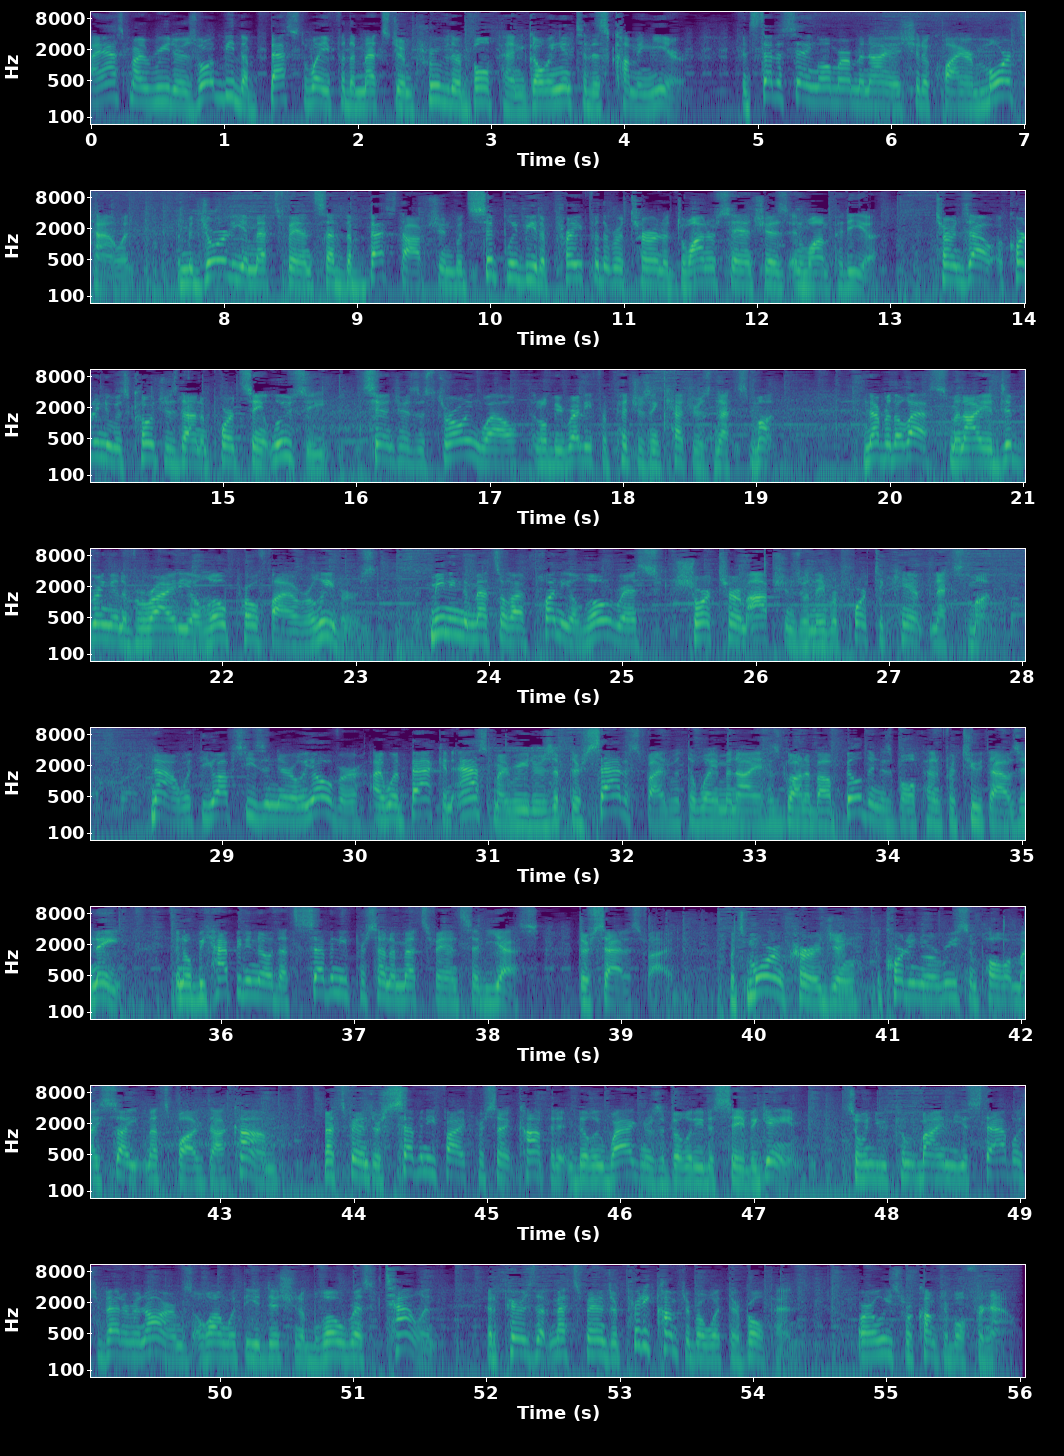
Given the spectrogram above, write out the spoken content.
I asked my readers what would be the best way for the Mets to improve their bullpen going into this coming year. Instead of saying Omar Minaya should acquire more talent, the majority of Mets fans said the best option would simply be to pray for the return of Duaner Sanchez and Juan Padilla. Turns out, according to his coaches down in Port St. Lucie, Sanchez is throwing well and will be ready for pitchers and catchers next month. Nevertheless, Minaya did bring in a variety of low-profile relievers, meaning the Mets will have plenty of low-risk, short-term options when they report to camp next month. Now, with the offseason nearly over, I went back and asked my readers if they're satisfied with the way Minaya has gone about building his bullpen for 2008, and I'll be happy to know that 70% of Mets fans said yes, they're satisfied. What's more encouraging, according to a recent poll at my site, MetsBlog.com, Mets fans are 75% confident in Billy Wagner's ability to save a game. So when you combine the established veteran arms along with the addition of low-risk talent, it appears that Mets fans are pretty comfortable with their bullpen, or at least we're comfortable for now.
